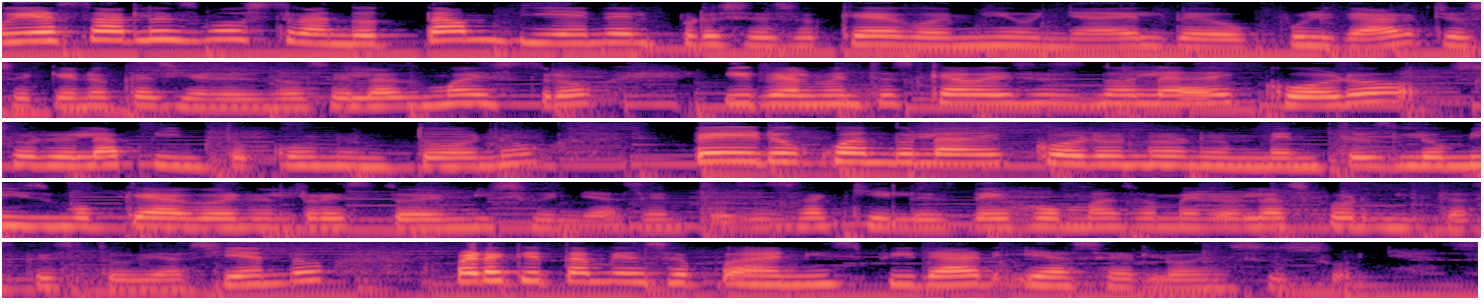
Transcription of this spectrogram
Voy a estarles mostrando también el proceso que hago en mi uña del dedo pulgar. Yo sé que en ocasiones no se las muestro y realmente es que a veces no la decoro, solo la pinto con un tono, pero cuando la decoro normalmente es lo mismo que hago en el resto de mis uñas. Entonces aquí les dejo más o menos las formitas que estoy haciendo para que también se puedan inspirar y hacerlo en sus uñas.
